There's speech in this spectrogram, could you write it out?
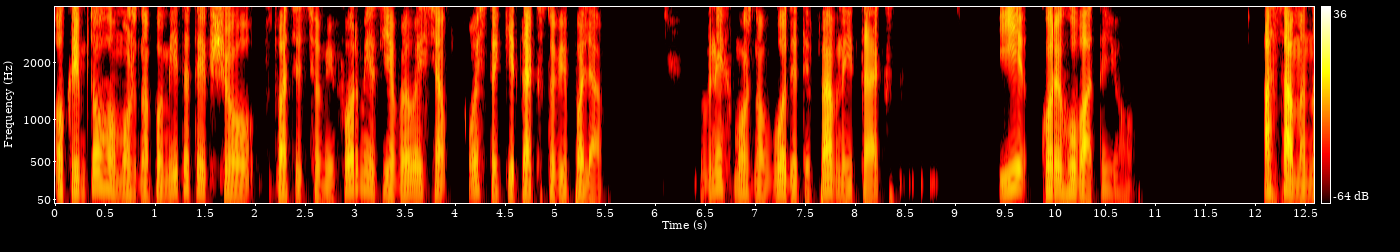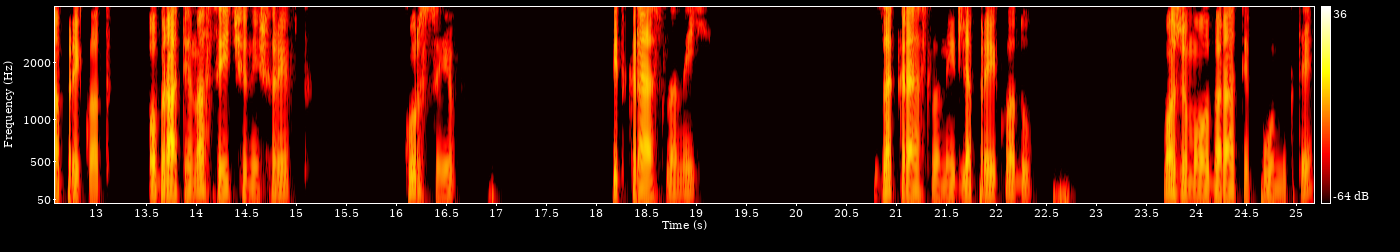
Окрім того, можна помітити, що в 27-й формі з'явилися ось такі текстові поля. В них можна вводити певний текст і коригувати його. А саме, наприклад, обрати насичений шрифт, курсив, підкреслений, закреслений для прикладу. Можемо обирати пункти,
